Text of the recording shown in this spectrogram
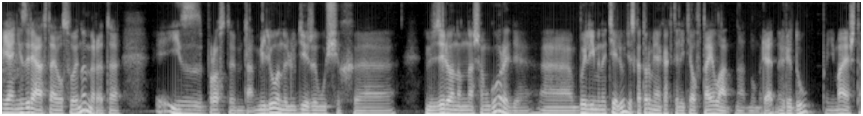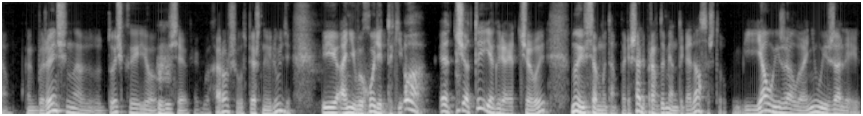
я не зря оставил свой номер. Это из просто там миллиона людей, живущих э, в зеленом нашем городе, э, были именно те люди, с которыми я как-то летел в Таиланд на одном ряду, понимаешь, там как бы женщина, дочка ее, угу. все как бы хорошие, успешные люди. И они выходят такие, о, это что ты? Я говорю, «А это что вы? Ну и все, мы там порешали. Правда, мен догадался, что я уезжал, и они уезжали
